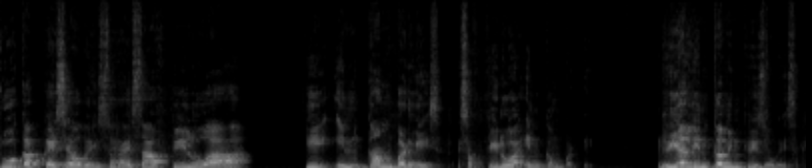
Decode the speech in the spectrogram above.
टू कप कैसे हो गई? सर, ऐसा फील हुआ कि इनकम बढ़ गई, सर। ऐसा फील हुआ इनकम बढ़ गई। रियल इनकम इंक्रीज हो गई, sir.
